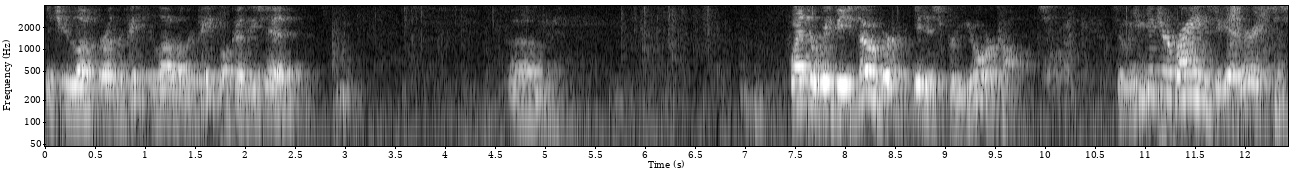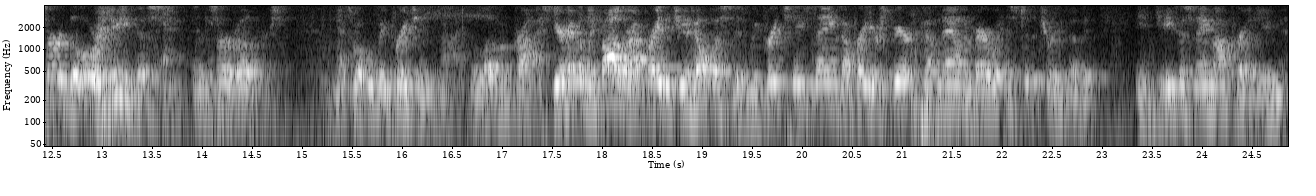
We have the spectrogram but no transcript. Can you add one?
that you love for other people, love other people, because he said, um, whether we be sober, it is for your cause. So when you get your brains together, it's to serve the Lord Jesus and to serve others. And that's what we'll be preaching tonight the love of Christ. Dear Heavenly Father, I pray that you help us as we preach these things. I pray your Spirit come down and bear witness to the truth of it. In Jesus' name I pray. Amen.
